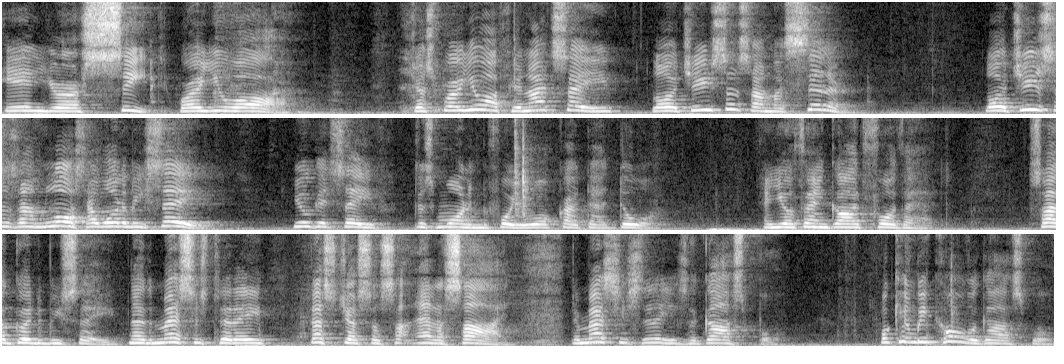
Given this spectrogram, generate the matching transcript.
in your seat where you are. Just where you are. If you're not saved, Lord Jesus, I'm a sinner. Lord Jesus, I'm lost. I want to be saved. You'll get saved this morning before you walk out that door. And you'll thank God for that. It's so good to be saved. Now, the message today that's just an aside. The message today is the gospel. What can we call the gospel?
